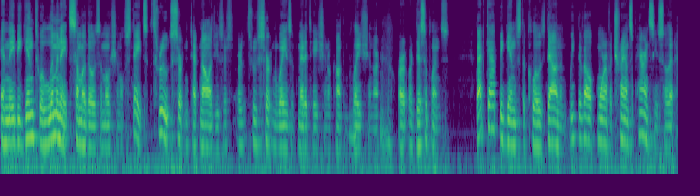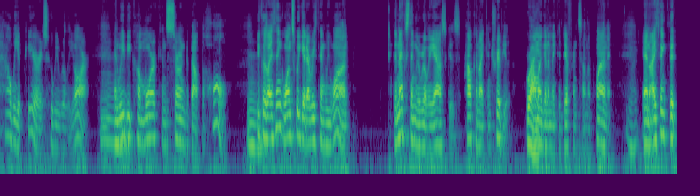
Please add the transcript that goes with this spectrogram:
and they begin to eliminate some of those emotional states through certain technologies or, or through certain ways of meditation or contemplation or, mm-hmm. or, or disciplines. That gap begins to close down, and we develop more of a transparency so that how we appear is who we really are. And we mm. become more concerned about the whole. Mm. Because I think once we get everything we want, the next thing we really ask is, how can I contribute? How am I going to make a difference on the planet? And I think that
